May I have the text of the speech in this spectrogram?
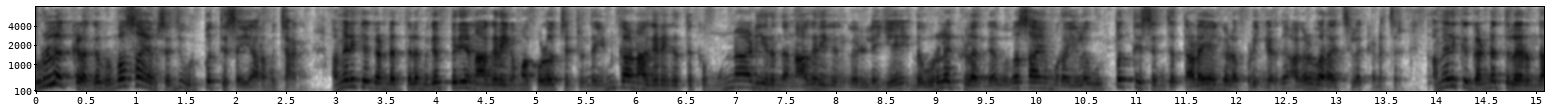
உருளைக்கிழங்கை விவசாயம் செஞ்சு உற்பத்தி செய்ய ஆரம்பித்தாங்க அமெரிக்க கண்டத்தில் மிகப்பெரிய நாகரிகமாக குழச்சிட்டு இருந்த இன்கா நாகரிகத்துக்கு முன்னாடி இருந்த நாகரிகங்கள்லேயே இந்த உருளைக்கிழங்கை விவசாய முறையில் உற்பத்தி செஞ்ச தடயங்கள் அப்படிங்கிறது அகழ்வாராய்ச்சியில் கிடைச்சிருக்கு. அமெரிக்க கண்டத்தில் இருந்த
